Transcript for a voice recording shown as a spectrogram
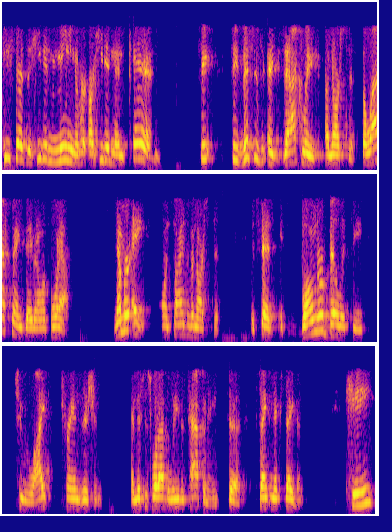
He says that he didn't mean or, or he didn't intend. See, see, this is exactly a narcissist. The last thing, David, I want to point out. Number eight on signs of a narcissist. It says it's vulnerability to life transition. And this is what I believe is happening to St. Nick Saban. He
